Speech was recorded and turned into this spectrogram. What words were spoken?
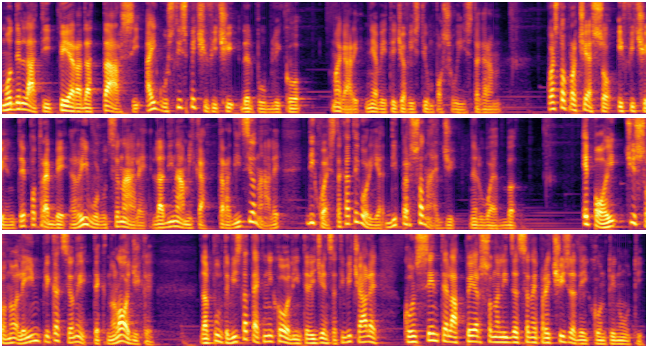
modellati per adattarsi ai gusti specifici del pubblico. Magari ne avete già visti un po' su Instagram. Questo processo efficiente potrebbe rivoluzionare la dinamica tradizionale di questa categoria di personaggi nel web. E poi ci sono le implicazioni tecnologiche. Dal punto di vista tecnico, l'intelligenza artificiale consente la personalizzazione precisa dei contenuti.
